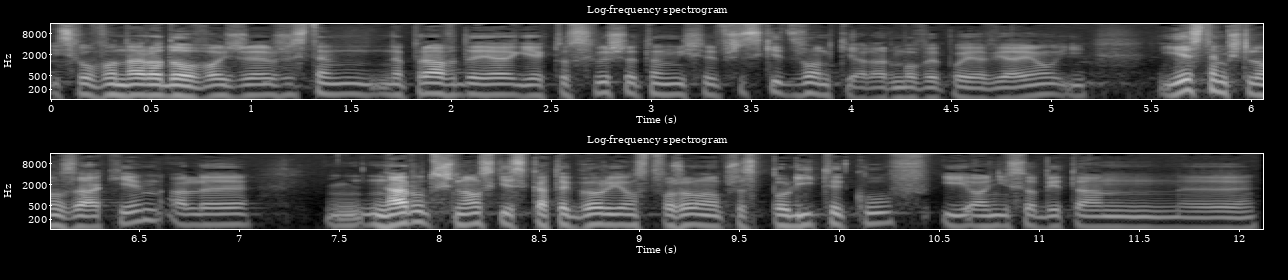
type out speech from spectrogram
i słowo narodowość, że już jestem naprawdę, jak, jak to słyszę, to mi się wszystkie dzwonki alarmowe pojawiają i jestem Ślązakiem, ale naród śląski jest kategorią stworzoną przez polityków i oni sobie tam y,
